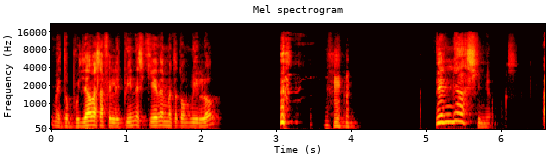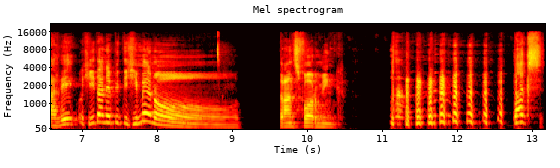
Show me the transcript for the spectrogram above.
με το που διάβασα Φιλιππίνες και είδα μετά το Μήλο. δεν είναι άσχημη όμως. Δηλαδή, Όχι, ήταν επιτυχημένο transforming. εντάξει.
